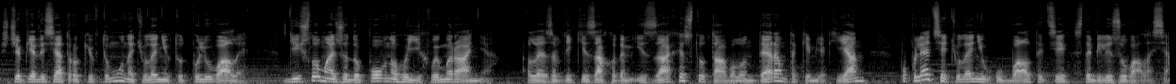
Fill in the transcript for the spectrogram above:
Ще 50 років тому на тюленів тут полювали. Дійшло майже до повного їх вимирання. Але завдяки заходам із захисту та волонтерам, таким як Ян, популяція тюленів у Балтиці стабілізувалася.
